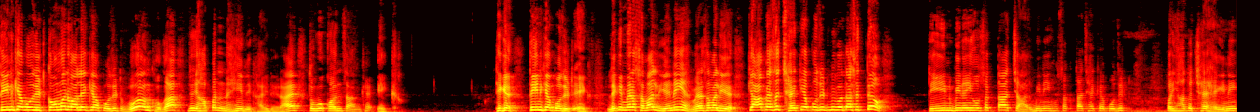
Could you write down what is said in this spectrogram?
तीन के अपोजिट कॉमन वाले के अपोजिट वो अंक होगा जो यहाँ पर नहीं दिखाई दे रहा है। तो वो कौन सा अंक है? एक। ठीक है, तीन के अपोजिट एक। लेकिन मेरा सवाल ये नहीं है, मेरा सवाल ये है, क्या आप ऐसे छह के अपोजिट भी बता सकते हो? तीन भी नहीं हो सकता, चार भी नहीं हो सकता छह के अपोजिट पर यहाँ तो छह है ही नहीं।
